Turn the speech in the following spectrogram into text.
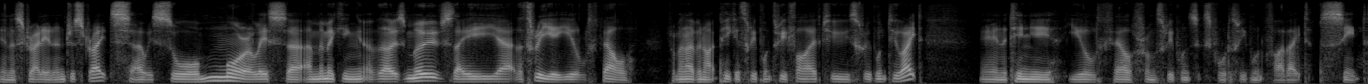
In Australian interest rates, uh, we saw more or less uh, a mimicking of those moves. They, uh, the three year yield fell from an overnight peak of 3.35 to 3.28, and the 10 year yield fell from 3.64 to 3.58%.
